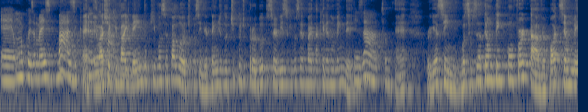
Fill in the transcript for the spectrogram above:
é, uma coisa mais básica. É, eu acho que vai bem do que você falou, tipo assim, depende do tipo de produto ou serviço que você vai estar tá querendo vender. Exato. É. Porque assim, você precisa ter um tempo confortável. Pode ser um mês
